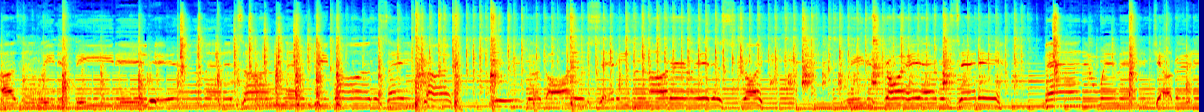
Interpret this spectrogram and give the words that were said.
Us and we defeated him and his sons and people at the same time. We took all his cities and utterly destroyed. We destroyed every city, men and women and children.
